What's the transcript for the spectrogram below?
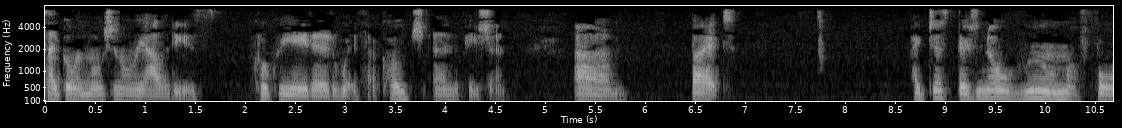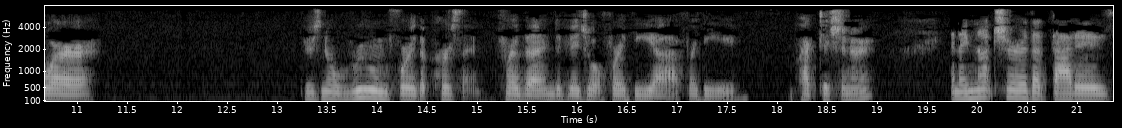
psycho emotional realities co created with a coach and the patient. Um, but I just, there's no room for, there's no room for the person, for the individual, for the, uh, for the practitioner. And I'm not sure that that is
